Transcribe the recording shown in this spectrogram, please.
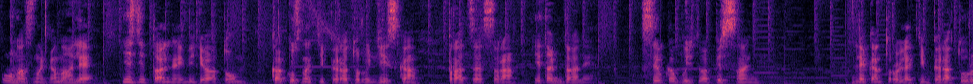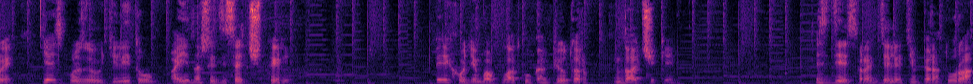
У нас на канале есть детальное видео о том, как узнать температуру диска, процессора и так далее. Ссылка будет в описании. Для контроля температуры я использую утилиту AIDA64. Переходим во вкладку компьютер, датчики. Здесь в разделе температура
